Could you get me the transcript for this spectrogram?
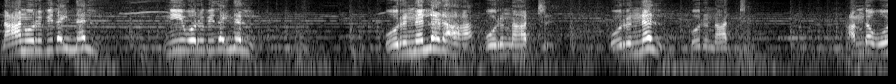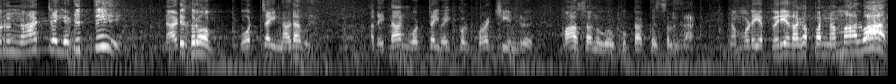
நான் ஒரு விதை நெல். நீ ஒரு விதை நெல். ஒரு நெல்லடா ஒரு நாற்று. ஒரு நெல் ஒரு நாற்று. அந்த ஒரு நாற்றை எடுத்து நடுகிறோம். ஒற்றை நடவு. அதைத்தான் ஒற்றை வைக்கோல் புரட்சி என்று பாசனு புக்காக்கு சொல்கிறார். நம்முடைய பெரிய தகப்பன் நம்மாழ்வார்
